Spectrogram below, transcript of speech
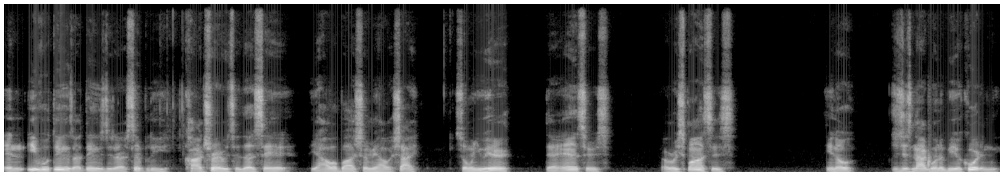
And evil things are things that are simply contrary to thus said Yahweh Bashem Yahweh Shai. So when you hear their answers or responses, you know, it's just not going to be accordingly.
